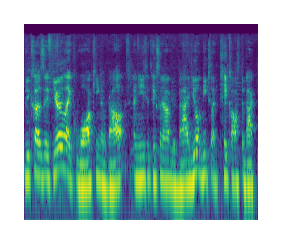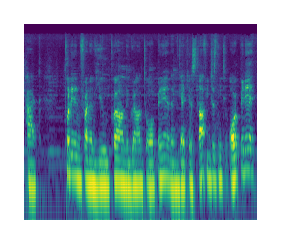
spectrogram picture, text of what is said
because if you're like walking around and you need to take something out of your bag, you don't need to like take off the backpack, put it in front of you, put it on the ground to open it, and then get your stuff. You just need to open it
